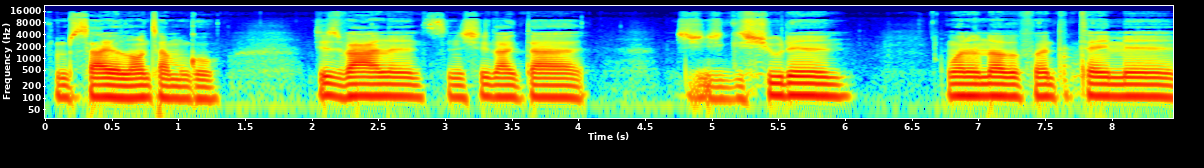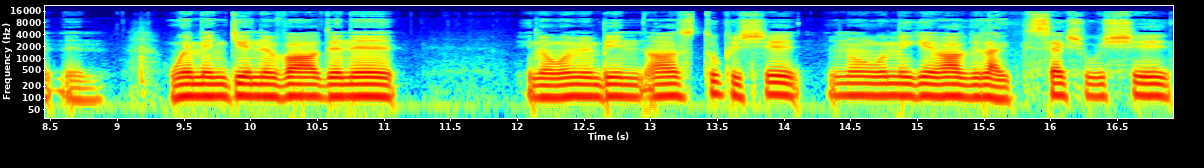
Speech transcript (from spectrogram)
from society a long time ago. Just violence and shit like that, just shooting one another for entertainment, and women getting involved in it you know, women being all stupid shit. You know, women getting all the like sexual shit.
